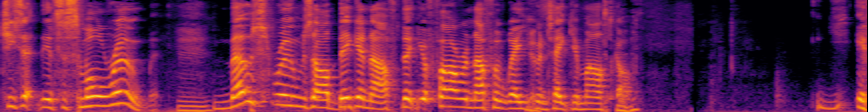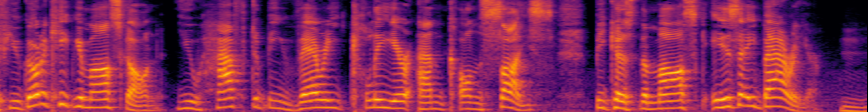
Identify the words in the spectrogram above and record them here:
She said it's a small room. Hmm. Most rooms are big enough that you're far enough away you can take your mask off. Y- If you've got to keep your mask on, you have to be very clear and concise because the mask is a barrier. Hmm.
